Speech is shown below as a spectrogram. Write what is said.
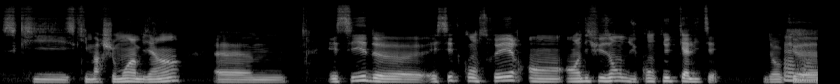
ce qui, ce qui marche moins bien. essayer, de, essayer de construire en, en, diffusant du contenu de qualité. Donc, mmh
